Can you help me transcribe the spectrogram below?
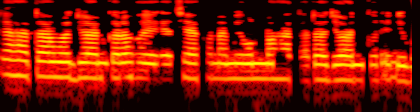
একটা হাতা আমার জয়েন করা হয়ে গেছে এখন আমি অন্য হাতাটা জয়েন করে নিব।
